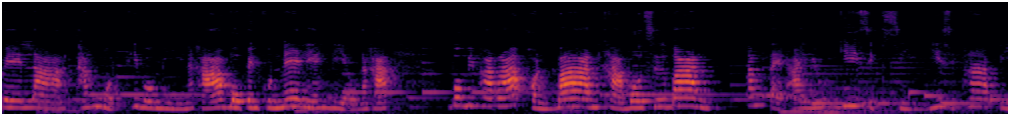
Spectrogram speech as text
เวลาทั้งหมดที่โบมีนะคะ โบเป็นคุณแม่เลี้ยงเดี่ยวนะคะ โบมีภาระผ่อนบ้านค่ะ โบซื้อบ้านตั้งแต่อายุ 24-25 ปี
